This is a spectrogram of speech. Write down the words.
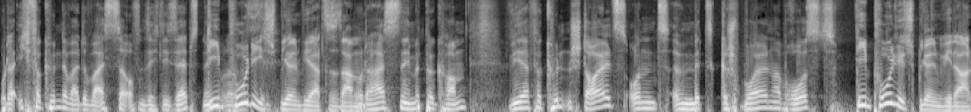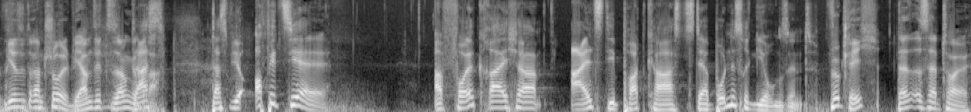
oder ich verkünde, weil du weißt es ja offensichtlich selbst nicht. die Pudis spielen wieder zusammen. Oder hast du es nicht mitbekommen? Wir verkünden stolz und äh, mit geschwollener Brust, die Pudis spielen wieder und wir sind dran schuld. Wir haben sie zusammengebracht. dass, dass wir offiziell erfolgreicher als die Podcasts der Bundesregierung sind. Wirklich? Das ist ja toll.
